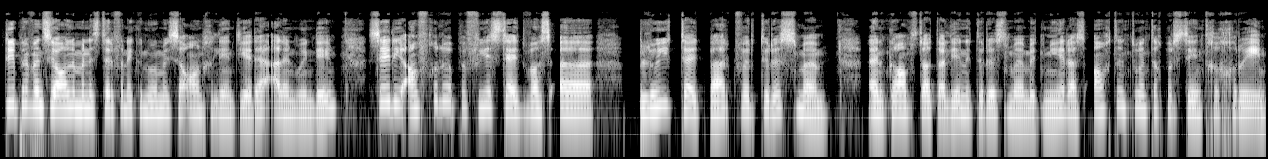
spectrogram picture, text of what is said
Die provinsiale minister van ekonomiese aangeleenthede, Allan Winde, sê die afgelope feestyd was 'n bloeitydperk vir toerisme. In Kaapstad alleen het toerisme met meer as 28% gegroei.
